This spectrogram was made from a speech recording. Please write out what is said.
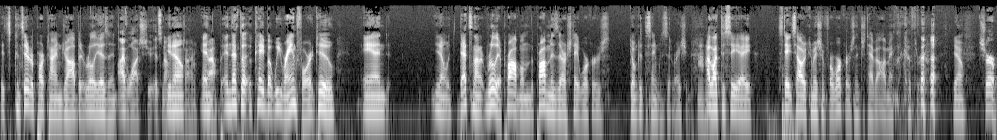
it's considered a part time job, but it really isn't. I've watched you. It's not you know, part-time. and yeah. and that's uh, okay, but we ran for it too, and you know that's not really a problem. The problem is that our state workers don't get the same consideration. Mm-hmm. I'd like to see a state salary commission for workers and just have it automatically go through. you know. Sure.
